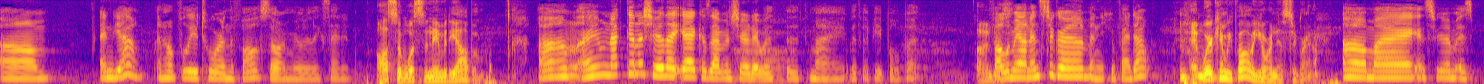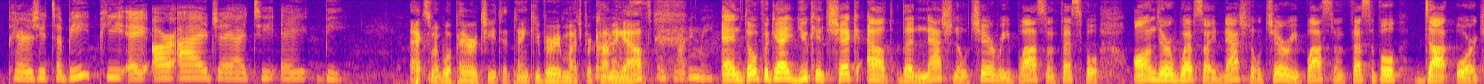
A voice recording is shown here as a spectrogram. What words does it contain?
Um, and yeah, and hopefully a tour in the fall. So I'm really, really excited. Awesome. What's the name of the album? Um, I'm not gonna share that yet because I haven't shared it with, with my with my people. But follow me on Instagram and you can find out. And where can we follow you on Instagram? Uh, my Instagram is Parijita B, P A R I J I T A B. Excellent. Well, Parijita, thank you very much for coming out. Thanks for having me. And don't forget, you can check out the National Cherry Blossom Festival on their website, nationalcherryblossomfestival.org.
